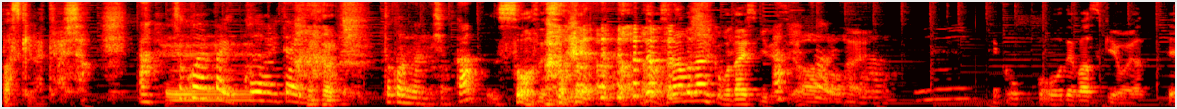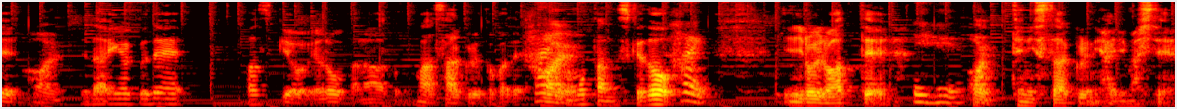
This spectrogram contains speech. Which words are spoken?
バスケをやってました。あ、そこはやっぱりこだわりたい ところなんでしょうか？そうですね。でも、スラムダンクも大好きですあ、よ。そうですはいか。うんで、高校でバスケをやって、い。はい。で大学でバスケをやろうかなと、まあサークルとかではい。はい思ったんですけど、はい。いろいろあって、ええはい。テニスサークルに入りまして、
